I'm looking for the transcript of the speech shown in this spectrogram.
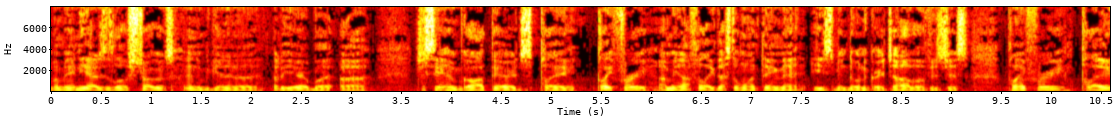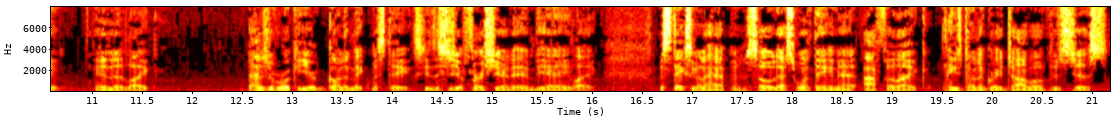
I mean, he had his little struggles in the beginning of, of the year, but uh, just seeing him go out there just play play free. I mean, I feel like that's the one thing that he's been doing a great job of is just playing free, play, and uh, like as a rookie, you're gonna make mistakes. This is your first year in the NBA, like mistakes are gonna happen. So that's one thing that I feel like he's done a great job of is just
